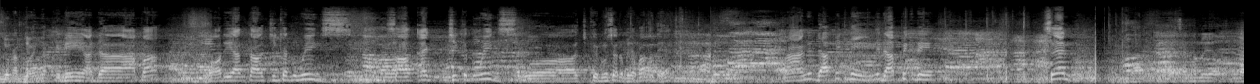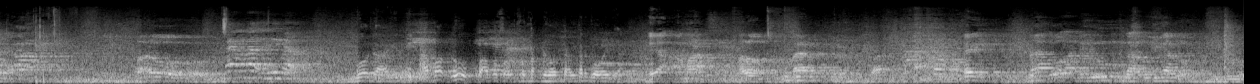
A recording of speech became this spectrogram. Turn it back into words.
Oh, banyak. Ini ada apa? Oriental chicken wings. Salt egg chicken wings. Wah chicken wings ada banyak banget ya. Nah ini dapik nih ini dapik nih. Sen. Sen dulu ya ya gue udah ini apa lupa apa soal kontak di hotel ntar gue ini ya Ya, aman. Halo, Pak. Eh, nah, gua ada dulu nggak kuningan loh. Dulu.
